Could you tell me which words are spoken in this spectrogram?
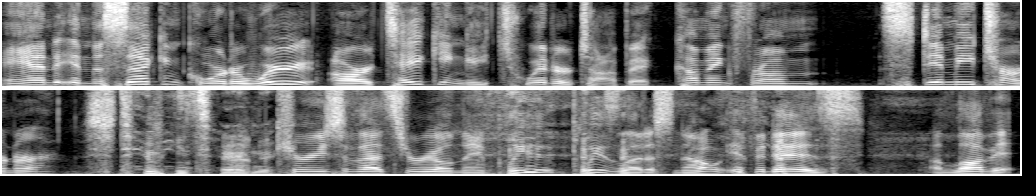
And in the second quarter, we are taking a Twitter topic coming from Stimmy Turner. Stimmy I'm Turner. curious if that's your real name. Please, please let us know if it is. I love it.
